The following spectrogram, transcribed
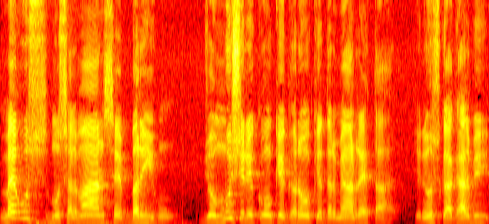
मैं उस मुसलमान से बरी हूँ जो मुशरकों के घरों के दरमियान रहता है। यानी उसका घर भी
